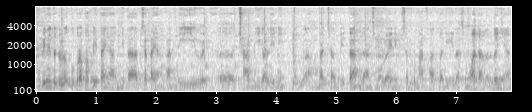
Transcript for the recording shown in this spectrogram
Mungkin itu dulu beberapa berita yang kita bisa tayangkan di uh, Cabi kali ini program baca berita dan semoga ini bisa bermanfaat bagi kita semua dan tentunya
